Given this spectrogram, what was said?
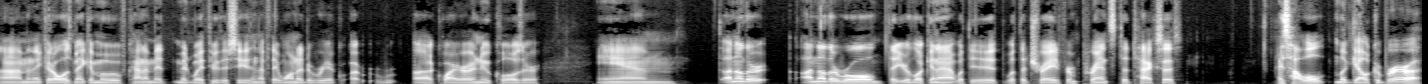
Um, and they could always make a move kind of mid, midway through the season if they wanted to uh, a new closer. And another another role that you're looking at with the with the trade from Prince to Texas is how will Miguel Cabrera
